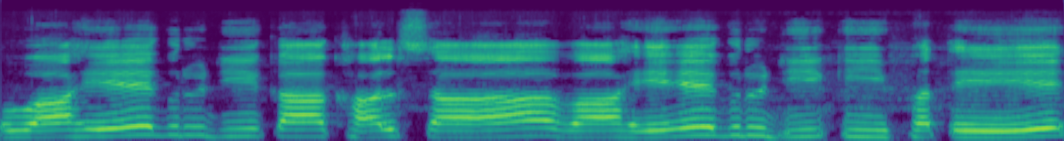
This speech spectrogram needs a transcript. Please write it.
ਵਾਹਿਗੁਰੂ ਜੀ ਕਾ ਖਾਲਸਾ, ਵਾਹਿਗੁਰੂ ਜੀ ਕੀ ਫਤਿਹ।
